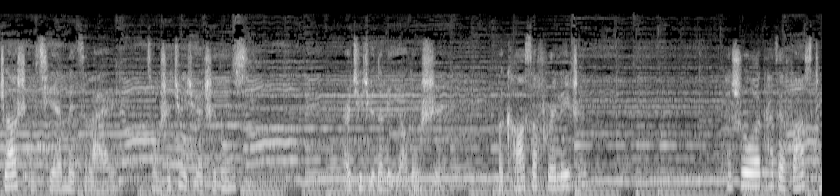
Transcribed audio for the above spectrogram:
Josh 以前每次来总是拒绝吃东西。而拒绝的理由都是 because of religion。他说他在 fasting，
